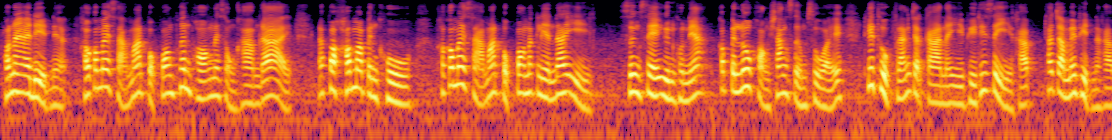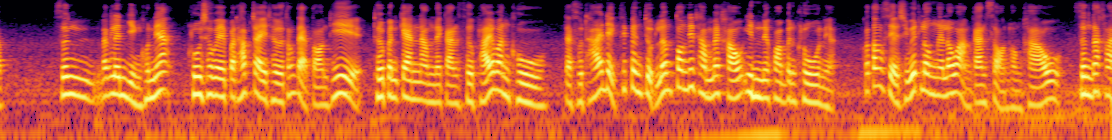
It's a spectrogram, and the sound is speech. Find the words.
เพราะในอดีตเนี่ยเขาก็ไม่สามารถปกป้องเพื่อนพ้องในสงครามได้ และพอเขามาเป็นครู เขาก็ไม่สามารถปกป้องนักเรียนได้อีก ซึ่งเซอึนคนนี้ก็เป็นลูกของช่างเสริมสวย ที่ถูกแฟรงค์จัดการใน EP ที่ 4 ครับ ถ้าจำไม่ผิดนะครับ ซึ่งนักเรียนหญิงคนนี้ครูชเวประทับใจเธอตั้งแต่ตอนที่เธอเป็นแกนนำในการเซอร์ไพรส์วันครู แต่สุดท้ายเด็กที่เป็นจุดเริ่มต้นที่ทำให้เขาอินในความเป็นครูเนี่ยก็ต้องเสียชีวิตลงในระหว่างการสอนของเขา ซึ่งถ้าใคร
